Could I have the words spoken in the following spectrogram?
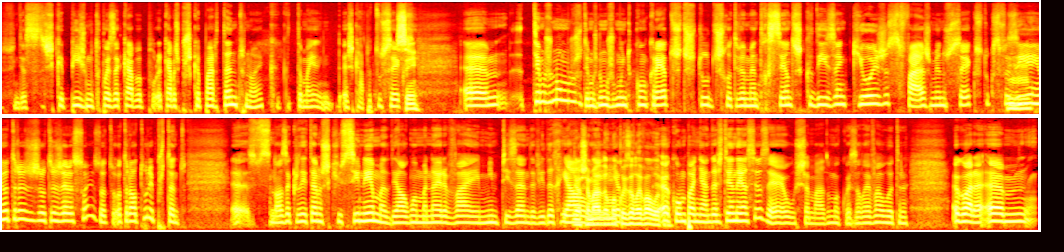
enfim, desse escapismo que depois acaba por, acabas por escapar tanto, não é? Que, que também escapa do sexo. Sim um, temos números, temos números muito concretos de estudos relativamente recentes que dizem que hoje se faz menos sexo do que se fazia uhum. em outras, outras gerações, outra, outra altura, e portanto, uh, se nós acreditamos que o cinema de alguma maneira vai mimetizando a vida real, é o chamado uma coisa leva a outra, acompanhando as tendências, é o chamado uma coisa leva a outra. Agora, um,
